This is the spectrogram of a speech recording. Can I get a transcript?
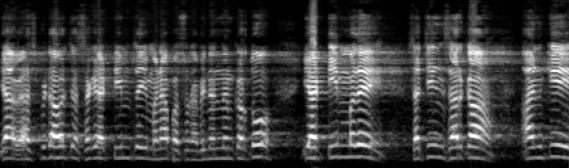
या व्यासपीठावरच्या सगळ्या टीमचंही मनापासून अभिनंदन करतो. या टीममध्ये सचिन सारखा आणखी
